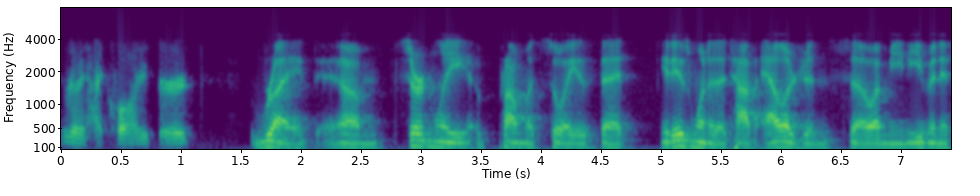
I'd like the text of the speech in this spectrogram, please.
really high quality bird. Right. Um, certainly, a problem with soy is that it is one of the top allergens. So, I mean, even if,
